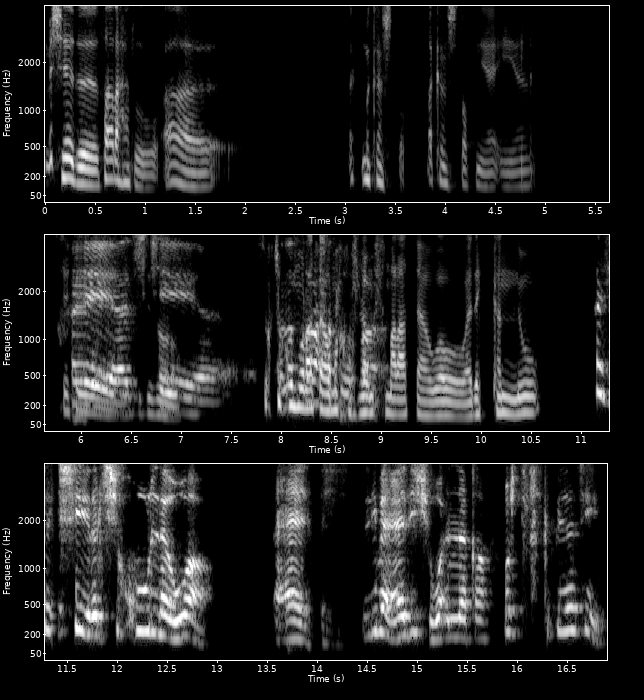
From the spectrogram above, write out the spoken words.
مشهد صراحة ال- آه. ما كانش top ما كانش top نهائيا. c'était هادشي surtout كون مرات الصراحة ما خرج لهم حمراء حتى هو وهذاك كنو داكشي داكشي كله هو عادي. اللي ما عاديش هو أنك واش تحط البينالتي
